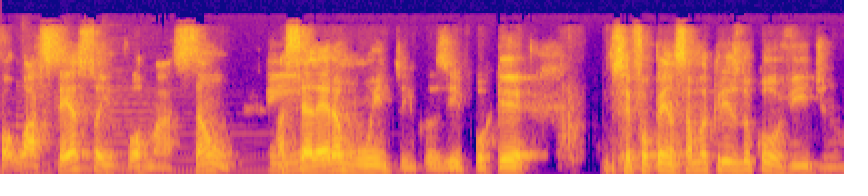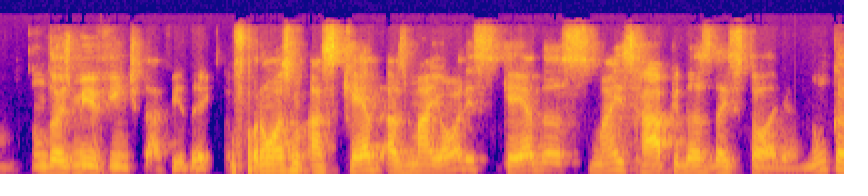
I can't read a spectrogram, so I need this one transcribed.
o acesso à informação Sim. acelera muito, inclusive, porque se for pensar uma crise do Covid, no, 2020 da vida, aí, foram as, as, quedas, as maiores quedas mais rápidas da história. Nunca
